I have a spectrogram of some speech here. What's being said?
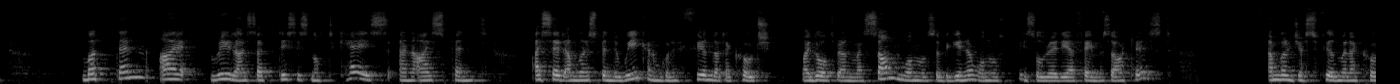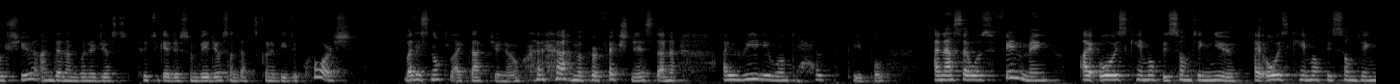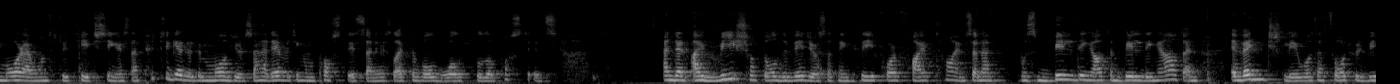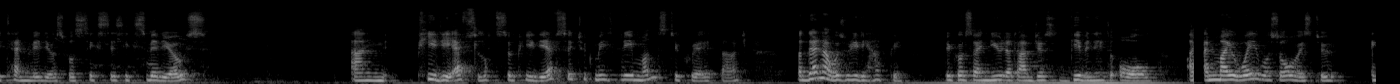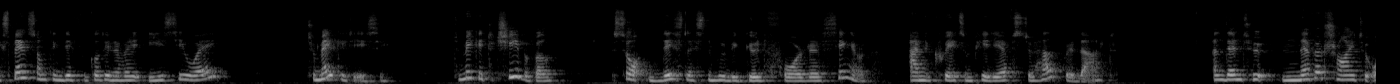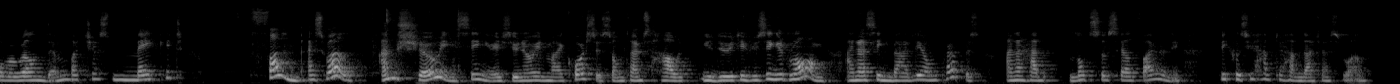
But then I realized that this is not the case. And I spent, I said, I'm going to spend a week and I'm going to film that I coach my daughter and my son. One was a beginner, one was is already a famous artist. I'm going to just film when I coach you and then I'm going to just put together some videos and that's going to be the course. But it's not like that, you know. I'm a perfectionist and I really want to help people. And as I was filming, I always came up with something new. I always came up with something more I wanted to teach singers. I put together the modules. I had everything on post-its and it's like the whole wall full of post-its. And then I reshot all the videos, I think three, four, five times. And I was building out and building out. And eventually what I thought would be 10 videos was 66 videos. And PDFs, lots of PDFs. It took me three months to create that. But then I was really happy because I knew that I've just given it all and my way was always to explain something difficult in a very easy way, to make it easy, to make it achievable. So this lesson will be good for the singer and create some PDFs to help with that. And then to never try to overwhelm them, but just make it fun as well. I'm showing singers, you know, in my courses sometimes how you do it if you sing it wrong. And I sing badly on purpose. And I have lots of self-irony because you have to have that as well.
